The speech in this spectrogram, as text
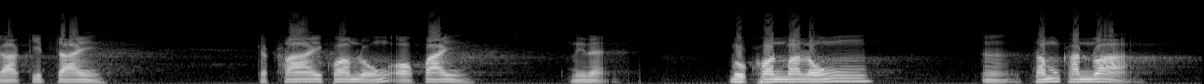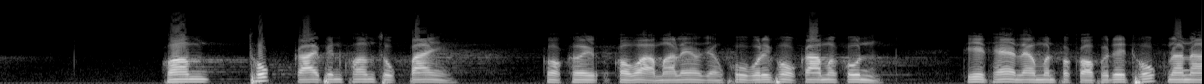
จากกิจใจ จะคลายความหลงออกไป นี่แหละ บุคคลมาหลงสำคัญว่า ความทุกข์กลายเป็นความสุขไป ก็เคยก็ว่ามาแล้วอย่างผู้บริโภคกามคุณ ที่แท้แล้วมันประกอบไปด้วยทุกข์นานา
